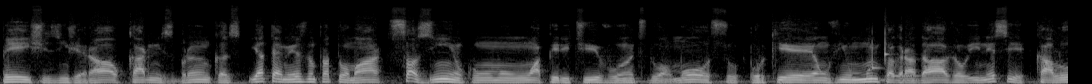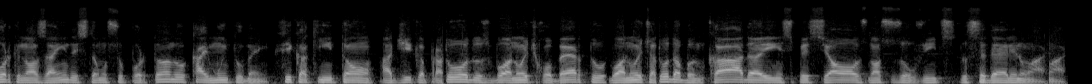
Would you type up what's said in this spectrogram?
peixes em geral, carnes brancas e até mesmo para tomar sozinho com um aperitivo antes do almoço, porque é um vinho muito agradável e nesse calor que nós ainda estamos suportando, cai muito bem. Fica aqui então a dica para todos. Boa noite, Roberto. Boa noite a toda a bancada e em especial aos nossos ouvintes do CDL no ar.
